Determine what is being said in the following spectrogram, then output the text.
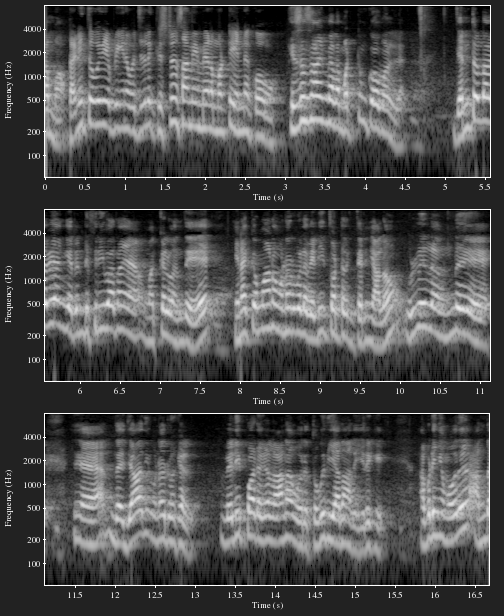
ஆமாம் தனி தொகுதி அப்படிங்கிற பட்சத்தில் கிருஷ்ணசாமி மேலே மட்டும் என்ன கோவம்? கிருஷ்ணசாமி மேலே மட்டும் கோபம் இல்லை. ஜென்ரலாகவே அங்கே ரெண்டு பிரிவாக தான் மக்கள் வந்து இணக்கமான உணர்வுகளை வெளி தோட்டத்துக்கு தெரிஞ்சாலும் உள்ளில் வந்து அந்த ஜாதி உணர்வுகள் வெளிப்பாடுகளான ஒரு தொகுதியாக தான் அது இருக்குது அப்படிங்கும்போது அந்த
